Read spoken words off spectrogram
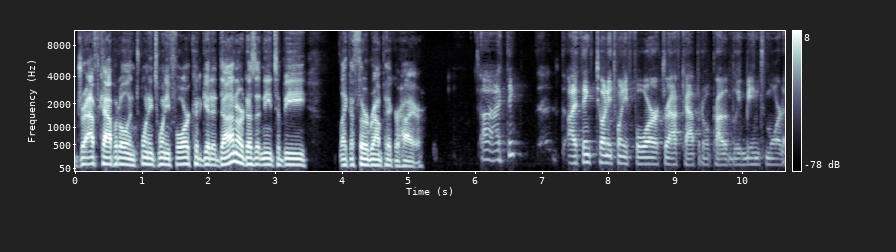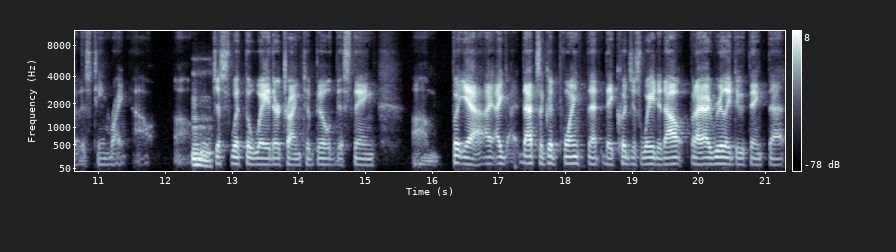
draft capital in 2024 could get it done, or does it need to be like a third round pick or higher? Uh, I think I think 2024 draft capital probably means more to this team right now um, mm-hmm. just with the way they're trying to build this thing. Um, but yeah, I, I, that's a good point that they could just wait it out. But I, I really do think that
